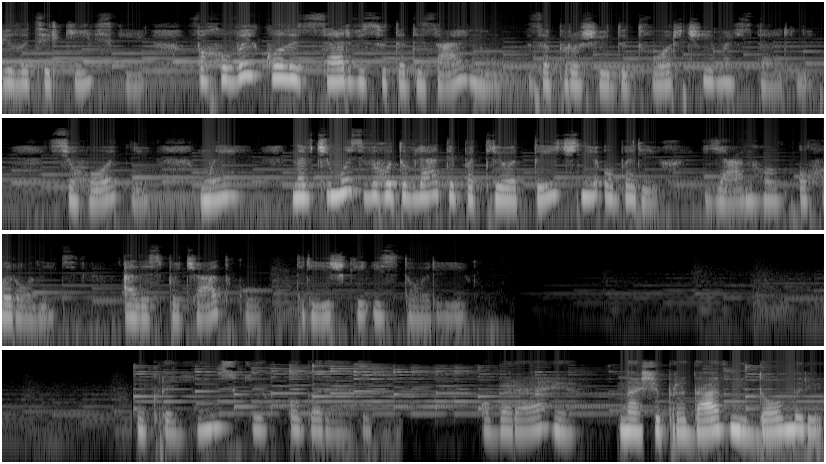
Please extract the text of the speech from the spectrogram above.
Білоцерківський фаховий коледж сервісу та дизайну запрошує до творчої майстерні. Сьогодні ми навчимось виготовляти патріотичний оберіг Янгол-охоронець, але спочатку трішки історії. Українські обереги. Обереги наші прадавні добрі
